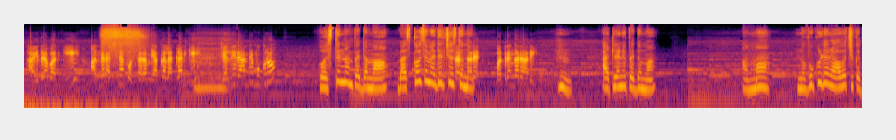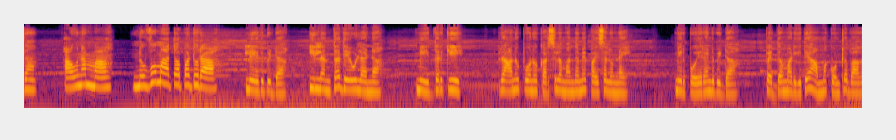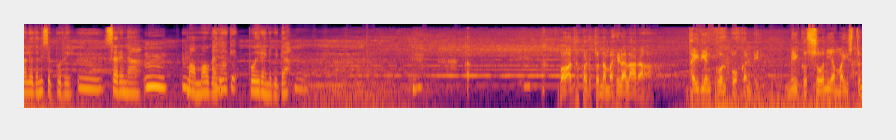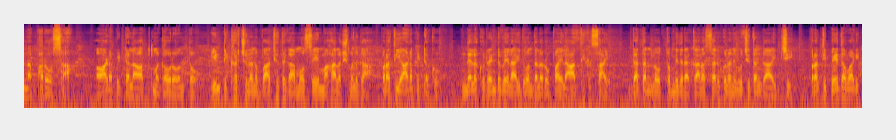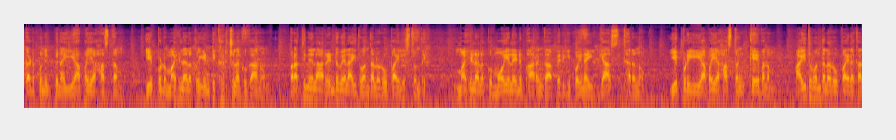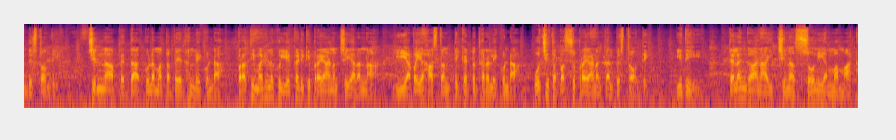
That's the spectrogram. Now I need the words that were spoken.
హైదరాబాద్కి అందరు వచ్చినాక వస్తారా మీ అక్క లగ్గానికి? జల్దీ రాండ్రి ముగ్గురు. వస్తున్నాం పెద్దమ్మా. బస్ కోసం ఎదురు చూస్తున్నాం. సరే భద్రంగా రారి. హ్మ్, అట్లనే పెద్దమ్మా. అమ్మా నువ్వు కూడా రావచ్చు కదా? అవునమ్మా నువ్వు మాతో పాటు రా. లేదు బిడ్డ ఇల్లంతా దేవుళ్ళన్నా. మీ ఇద్దరికి రాను పోను ఖర్చుల మందమే పైసలున్నాయి. మీరు పోయిరండి బిడ్డ. పెద్దమ్మ అడిగితే అమ్మ కొంట్లో బాగాలేదని చెప్పుర్రి. సరేనా? మ్, అమ్మవు కాదు. పోయిరండి బిడ్డ. బాధపడుతున్న మహిళలారా ధైర్యం కోల్పోకండి. మీకు సోనియమ్మ ఇస్తున్న భరోసా. ఆడబిడ్డల ఆత్మగౌరవంతో ఇంటి ఖర్చులను బాధ్యతగా మోసే మహాలక్ష్ములుగా ప్రతి ఆడబిడ్డకు నెలకు రెండు వేల ఐదు వందల రూపాయల ఆర్థిక సాయం. గతంలో తొమ్మిది రకాల సరుకులని ఉచితంగా ఇచ్చి ప్రతి పేదవాడి కడుపు నింపిన ఈ అభయ హస్తం ఇప్పుడు మహిళలకు ఇంటి ఖర్చులకు గాను ప్రతి నెల రెండు వేల ఐదు వందల రూపాయలిస్తుంది. మహిళలకు మోయలేని భారంగా పెరిగిపోయిన ఈ గ్యాస్ ధరను ఇప్పుడు ఈ అభయ హస్తం కేవలం ఐదు వందల రూపాయలకు అందిస్తోంది. చిన్న పెద్ద కులమత భేదం లేకుండా ప్రతి మహిళకు ఎక్కడికి ప్రయాణం చేయాలన్నా ఈ అభయహస్తం టికెట్ ధర లేకుండా ఉచిత బస్సు ప్రయాణం కల్పిస్తోంది. ఇది తెలంగాణ ఇచ్చిన సోనియమ్మ మాట.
